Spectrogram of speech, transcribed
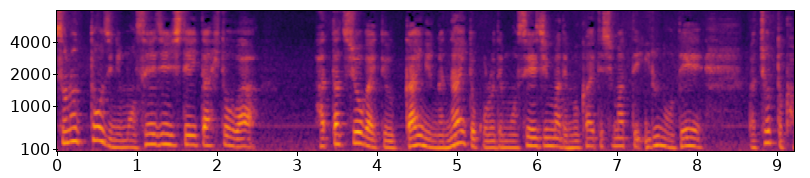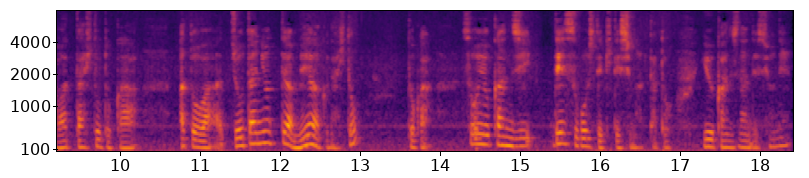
その当時にもう成人していた人は発達障害という概念がないところでも成人まで迎えてしまっているので、まあ、ちょっと変わった人とかあとは状態によっては迷惑な人とかそういう感じで過ごしてきてしまったという感じなんですよね。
